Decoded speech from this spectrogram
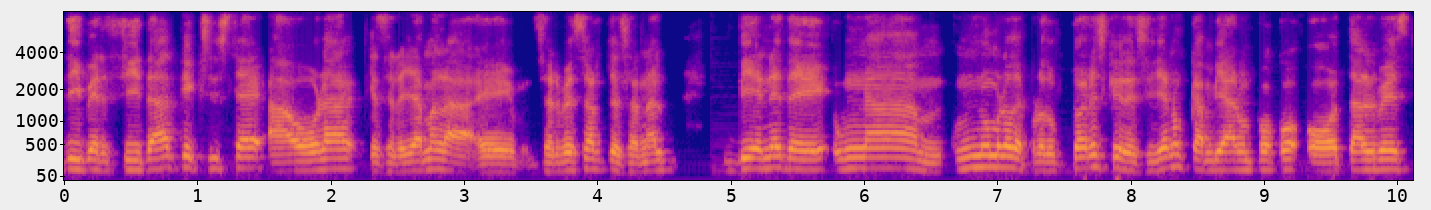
diversidad que existe ahora, que se le llama la eh, cerveza artesanal, viene de una, un número de productores que decidieron cambiar un poco o tal vez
